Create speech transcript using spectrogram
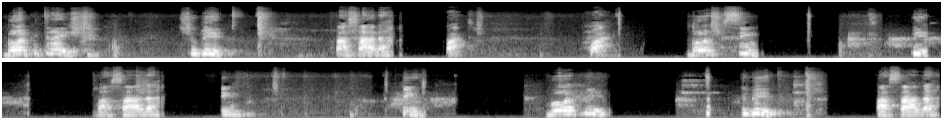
Burp. Três. Subir. Passada. Quatro. Quatro. Burp. Cinco. Subir. Passada. Cinco. Cinco. Boa. Subi. Passada.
